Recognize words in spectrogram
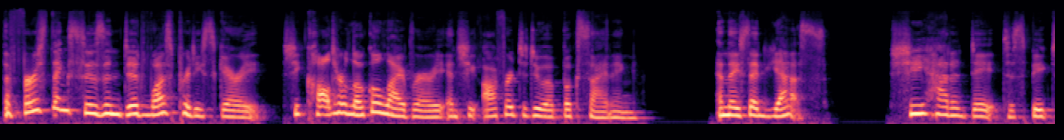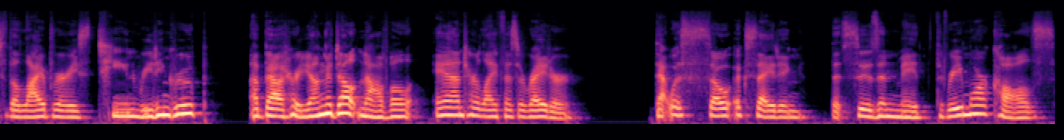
The first thing Susan did was pretty scary. She called her local library and she offered to do a book signing. And they said yes. She had a date to speak to the library's teen reading group about her young adult novel and her life as a writer. That was so exciting that Susan made three more calls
